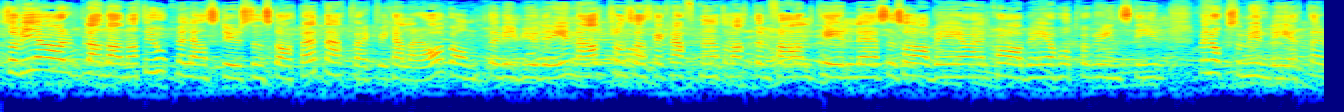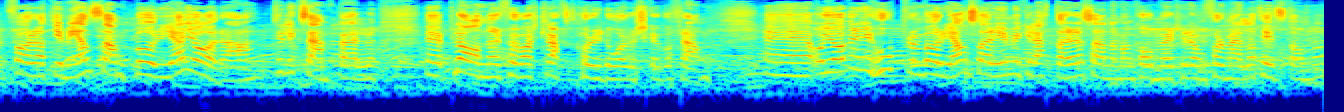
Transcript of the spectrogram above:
Så vi har bland annat ihop med Länsstyrelsen startat ett nätverk vi kallar Agon där vi bjuder in allt från Svenska kraftnät och Vattenfall till eh, SSAB och LKAB och Hot Green Steel men också myndigheter för att gemensamt gemensamt börja göra till exempel eh, planer för vart kraftkorridorer ska gå fram. Eh, och gör vi det ihop från början så är det ju mycket lättare sen när man kommer till de formella tillstånden.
